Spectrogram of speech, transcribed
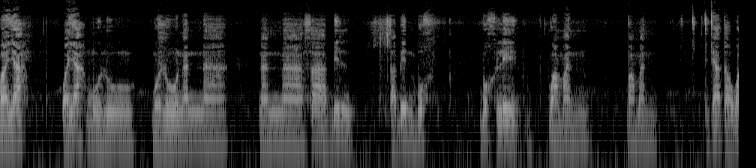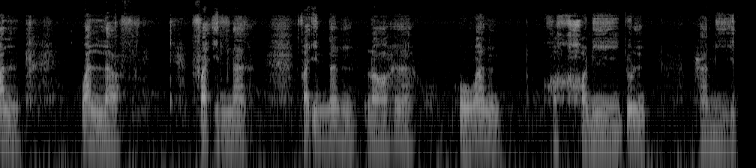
วายะวายะมูลูมูลูนันนานันนาซาบิลซาบินบุคบุคลีวามันวามันกิจาตะวันวันละฟาอินนา ฟาอินนั่นรอห้าหูวัน ขอขอนียุลฮามีด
